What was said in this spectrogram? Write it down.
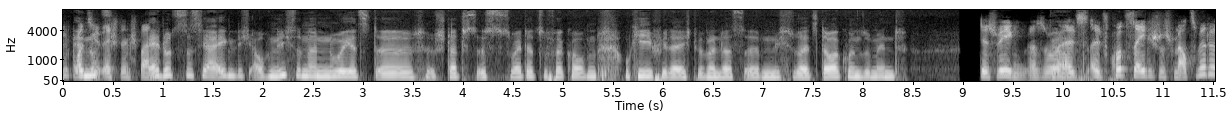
er- trotzdem nutzt- echt entspannt. Er nutzt es ja eigentlich auch nicht, sondern nur jetzt, äh, statt es weiter zu verkaufen. Okay, vielleicht, wenn man das ähm, nicht so als Dauerkonsument. Deswegen, also Ja. als, als kurzzeitiges Schmerzmittel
